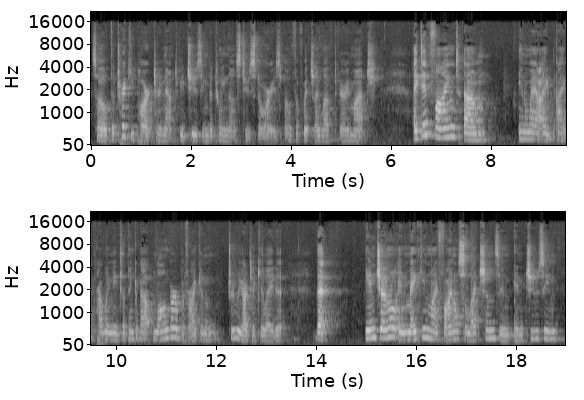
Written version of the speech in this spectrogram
So the tricky part turned out to be choosing between those two stories, both of which I loved very much. I did find, um, in a way, I, I probably need to think about longer before I can truly articulate it that in general, in making my final selections, in, in choosing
